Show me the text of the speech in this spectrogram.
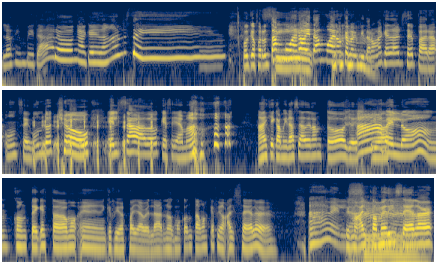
los invitaron a quedarse. Porque fueron tan Sí. buenos y tan buenos que los invitaron a quedarse para un segundo show el sábado que se llamaba... Ah, es que Camila se adelantó. Yo ah, iba- perdón. conté que estábamos en, que fuimos para allá, ¿verdad? No, como contamos que fuimos al cellar. Ah, ¿verdad? Fuimos al Sí. Comedy Cellar.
